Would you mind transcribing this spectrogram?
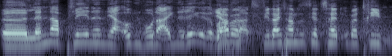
äh, Länderplänen ja irgendwo eine eigene Regel gemacht Ja, aber hat. vielleicht haben sie es jetzt halt übertrieben.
